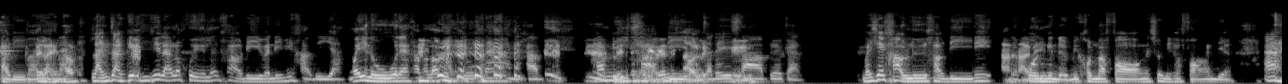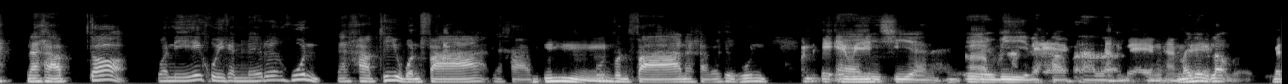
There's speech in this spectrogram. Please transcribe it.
ข่าวดีมาเป็นไรแล้วครันะหลังจากที่อาทิตย์ที่แล้วเราคุยกันเรื่องข่าวดีวันนี้มีข่าวดียังไม่รู้นะครับเพราะเราผ่านล่วงหน้านะครับ ถ้ามีข่าวดีเราจะได้ทราบด้วยกัน ไม่ใช่ข่าวลือข่าวดีนี่อะเดี๋ยวข่าวปนดีกันเดี๋ยวมีคนมาฟ้องช่วงนี้เขาฟ้องกันเยอะอะนะครับ ก็วันนี้คุยกันในเรื่องหุ้นนะครับ ที่อยู่บนฟ้านะครับอืมหุ้นบนฟ้านะครับ ก็คือหุ้นมันเอแอเอร์วีเอเชียนะ AAV นะครับอ่าเราหางแดงหางไม่ได้แงเราไม่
